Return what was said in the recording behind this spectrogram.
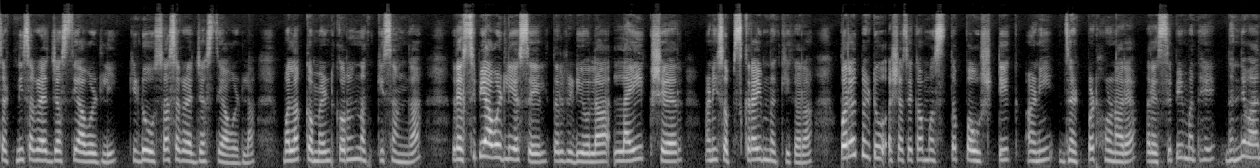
चटणी सगळ्यात जास्त आवडली की डोसा सगळ्यात जास्त आवडला? मला कमेंट करून नक्की सांगा. रेसिपी आवडली असेल तर व्हिडिओला लाईक शेअर आणि सबस्क्राईब नक्की करा. परत भेटू अशाच एका मस्त पौष्टिक आणि झटपट होणाऱ्या रेसिपीमध्ये धन्यवाद!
